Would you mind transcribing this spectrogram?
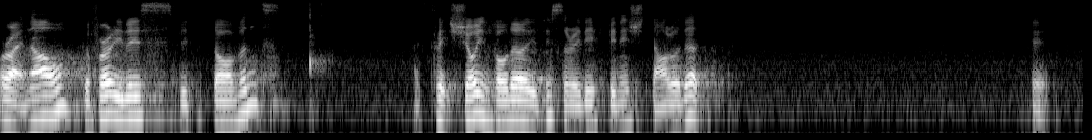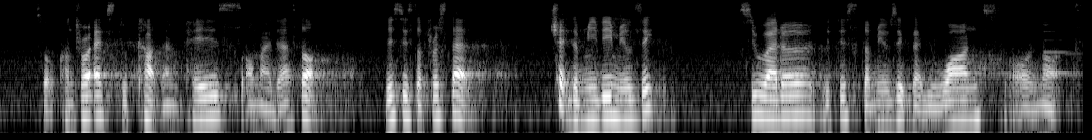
Alright, now the Für Elise Beethoven. I click show in folder, it is already finished downloaded. Okay, so Control X to cut and paste on my desktop. This is the first step. Check the MIDI music, see whether it is the music that you want or not.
